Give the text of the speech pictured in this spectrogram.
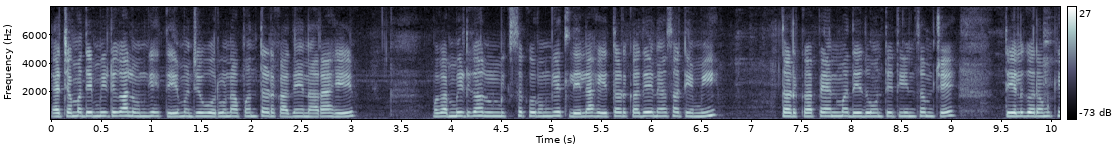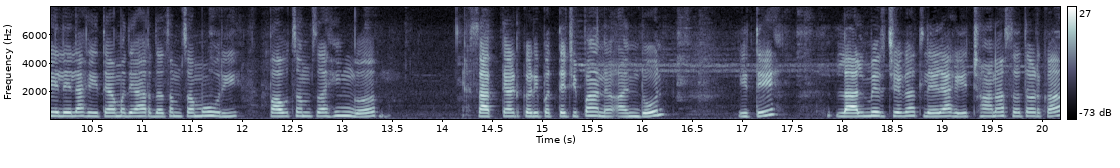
याच्यामध्ये मीठ घालून घेते. म्हणजे वरून आपण तडका देणार आहे. बघा मीठ घालून मिक्स करून घेतलेलं आहे. तडका देण्यासाठी मी तडका पॅनमध्ये दोन ते तीन चमचे तेल गरम केलेलं आहे. त्यामध्ये अर्धा चमचा मोहरी पाव चमचा हिंग सात ते आठ कढीपत्त्याची पानं आणि दोन इथे लाल मिरचे घातलेले आहे. छान असं तडका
